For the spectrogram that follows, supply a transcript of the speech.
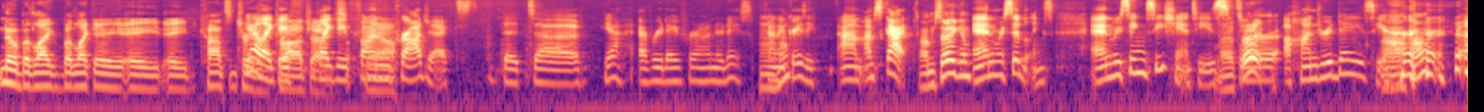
No, but like, but like a a, a concentrated yeah, like project. a like a fun yeah. project that, uh, yeah, every day for a hundred days, kind of Mhm. crazy. Um, I'm Sky, I'm Sagan. and we're siblings, and we sing sea shanties That's for right. a hundred days here, Uh-huh.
